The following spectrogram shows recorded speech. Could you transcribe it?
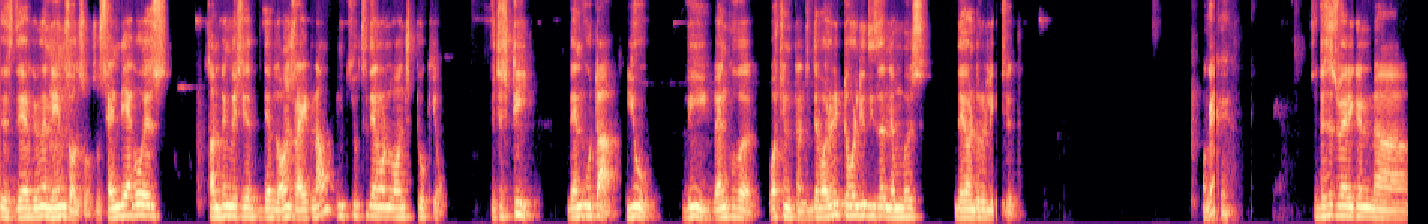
Yes, they have given the names also. So San Diego is something which they've launched right now. In Q3, they're going to launch Tokyo, which is T. Then Utah, U, V, Vancouver, Washington. So they've already told you these are numbers they want to release with. Okay. okay. So this is where you can, uh,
